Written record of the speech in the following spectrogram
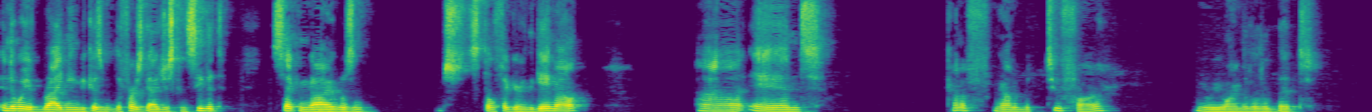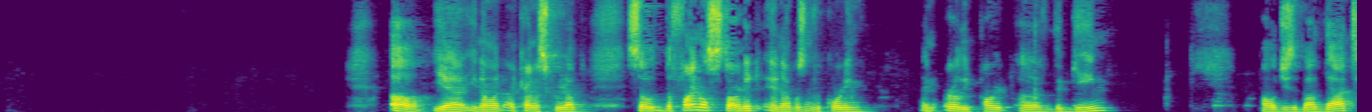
in the way of bragging because the first guy just conceded. Second guy wasn't still figuring the game out, uh, and kind of gone a bit too far. Let me rewind a little bit. Oh, yeah, you know what? I kind of screwed up. So the final started and I wasn't recording an early part of the game. Apologies about that.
